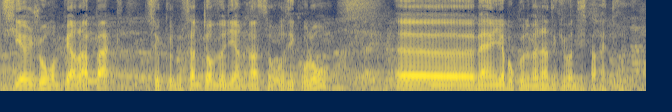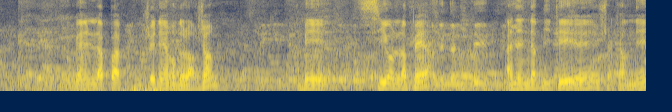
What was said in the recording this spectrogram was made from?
si un jour on perd la PAC, ce que nous sentons venir grâce aux écolos, euh, ben, il y a beaucoup de manades qui vont disparaître. Ben, la PAC nous génère de l'argent, mais si on la perd, En indemnité, en indemnité, hein, chaque année,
